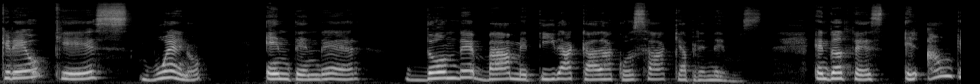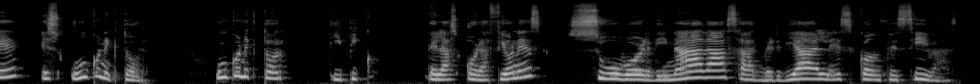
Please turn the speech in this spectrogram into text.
creo que es bueno entender dónde va metida cada cosa que aprendemos. Entonces, el aunque es un conector, un conector típico de las oraciones subordinadas, adverbiales, concesivas.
